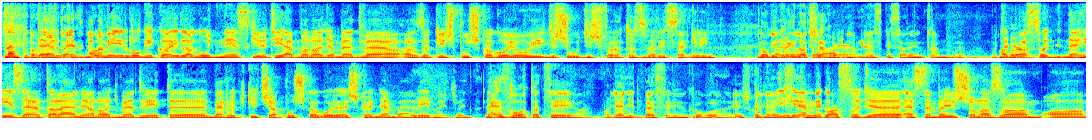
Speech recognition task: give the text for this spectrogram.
Nem tudom. De ez, ez valami logikailag úgy néz ki, hogy hiába nagy a medve, az a kis puskagolyó így is úgy is föltözveri szegényt. Logikailag sehogy nem néz ki szerintem. Vagy az, hogy nehéz eltalálni a nagy medvét, mert hogy kicsi a puskagolyó, és könnyen mellé megy, vagy nem Ez volt a célja, hogy ennyit beszéljünk róla, és hogy ne Igen, értsük. meg az, hogy eszembe jusson az a, a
